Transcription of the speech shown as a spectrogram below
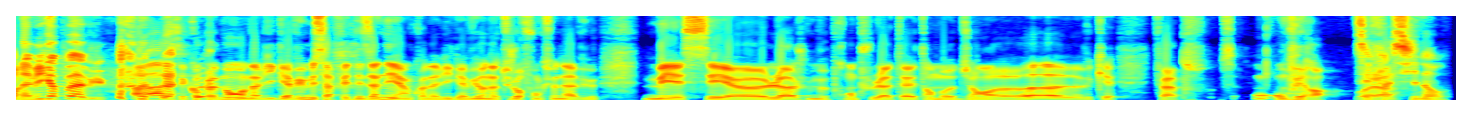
on navigue un peu à vue. ah, c'est complètement, on navigue à vue, mais ça fait des années hein, qu'on navigue à vue, on a toujours fonctionné à vue. Mais c'est euh, là, je me prends plus la tête en mode genre, euh, enfin, on, verra. C'est fascinant.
